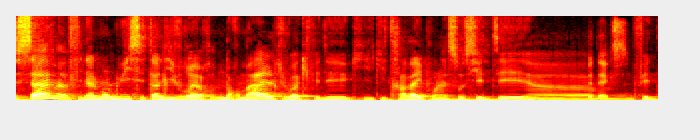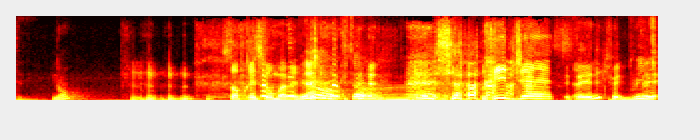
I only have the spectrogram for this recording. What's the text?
Sam, finalement, lui, c'est un livreur normal, tu vois, qui fait des, qui, qui travaille pour la société. FedEx. non? Sans pression, moi-même. Mais non, putain. Bridges. C'est Yannick qui fait Bridges.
